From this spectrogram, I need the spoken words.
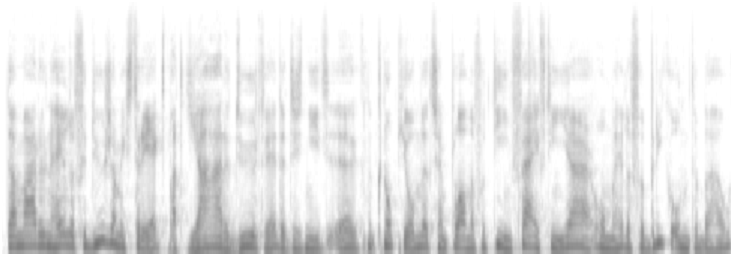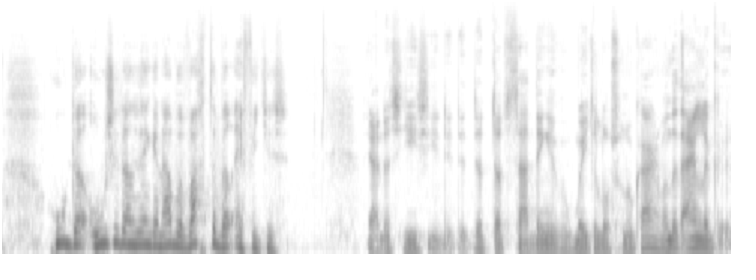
dan maar hun hele verduurzamingstraject, wat jaren duurt, hè, dat is niet een knopje om, dat zijn plannen voor 10, 15 jaar om hele fabrieken om te bouwen. Hoe, hoe ze dan denken, nou, we wachten wel eventjes. Ja, dat, dat, dat staat denk ik ook een beetje los van elkaar. Want uiteindelijk,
